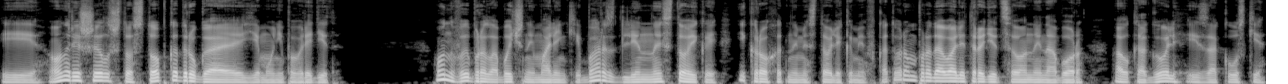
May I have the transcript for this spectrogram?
и он решил, что стопка другая ему не повредит. Он выбрал обычный маленький бар с длинной стойкой и крохотными столиками, в котором продавали традиционный набор – алкоголь и закуски.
